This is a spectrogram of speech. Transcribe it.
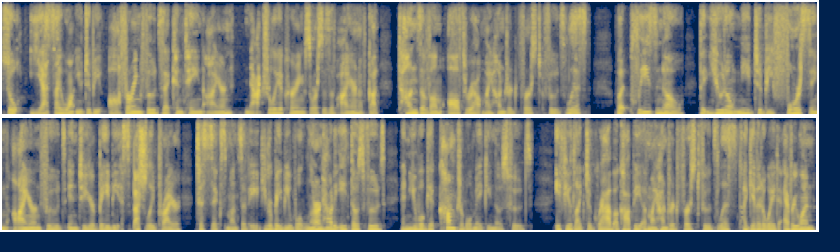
So, yes, I want you to be offering foods that contain iron, naturally occurring sources of iron. I've got tons of them all throughout my 100 first foods list. But please know that you don't need to be forcing iron foods into your baby, especially prior to six months of age. Your baby will learn how to eat those foods and you will get comfortable making those foods. If you'd like to grab a copy of my 100 First Foods list, I give it away to everyone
